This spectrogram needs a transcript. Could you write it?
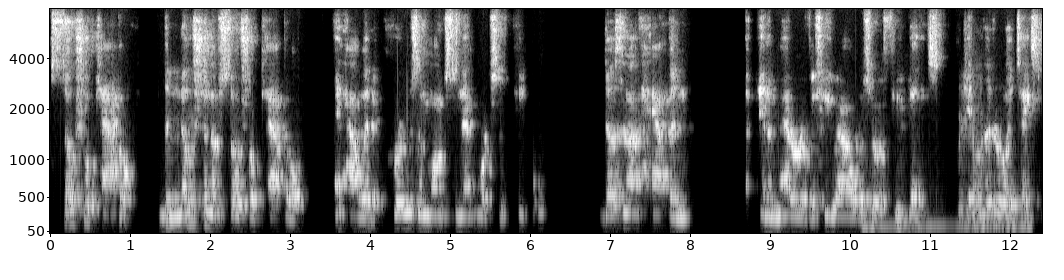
social capital, the mm-hmm. notion of social capital and how it accrues amongst networks of people does not happen in a matter of a few hours or a few days. Sure. It literally takes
